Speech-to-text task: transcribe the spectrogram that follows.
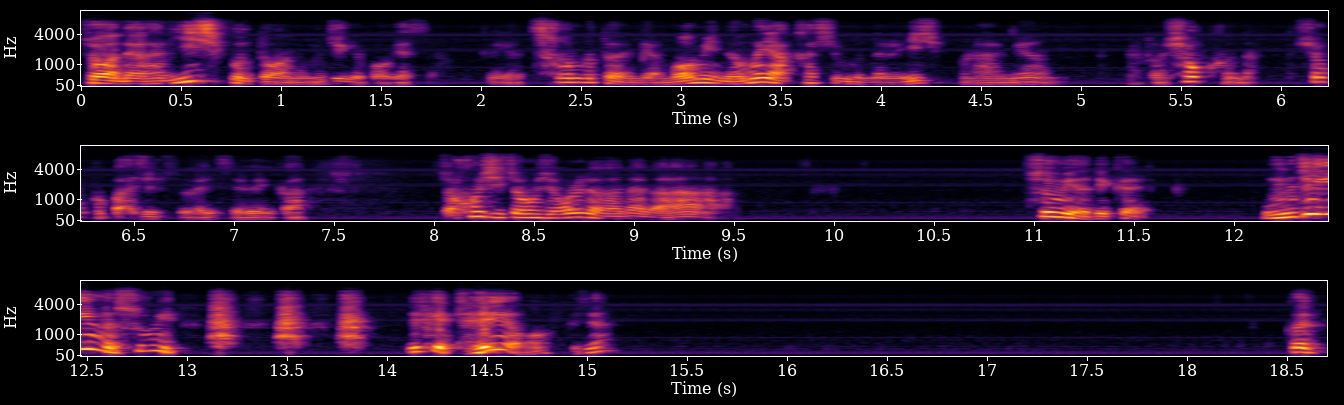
좋아, 내가 한 20분 동안 움직여 보겠어. 그러니까 처음부터 이제 몸이 너무 약하신 분들은 20분 하면 또 쇼크나, 쇼크 빠질 수가 있어요. 그러니까 조금씩 조금씩 올라가다가 숨이 어디까 움직이면 숨이 이렇게 돼요. 그죠? 그,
